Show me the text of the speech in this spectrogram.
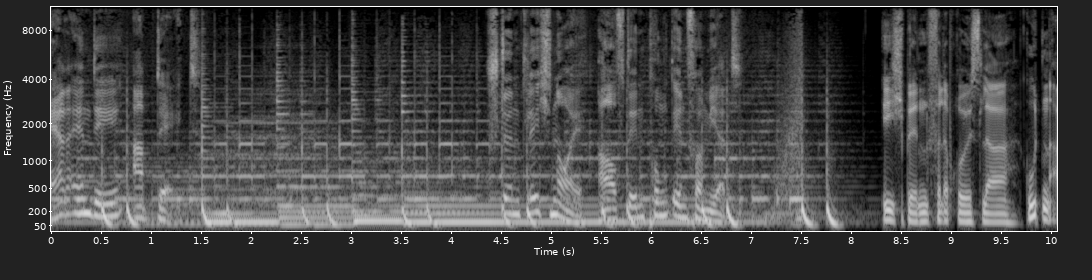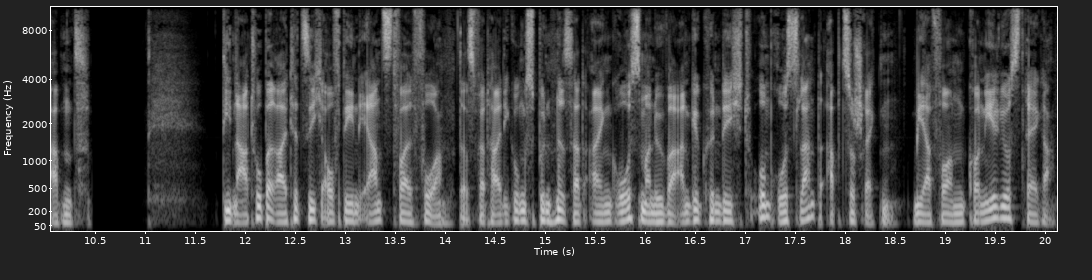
RND Update. Stündlich neu. Auf den Punkt informiert. Ich bin Philipp Rösler. Guten Abend. Die NATO bereitet sich auf den Ernstfall vor. Das Verteidigungsbündnis hat ein Großmanöver angekündigt, um Russland abzuschrecken. Mehr von Cornelius Träger.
